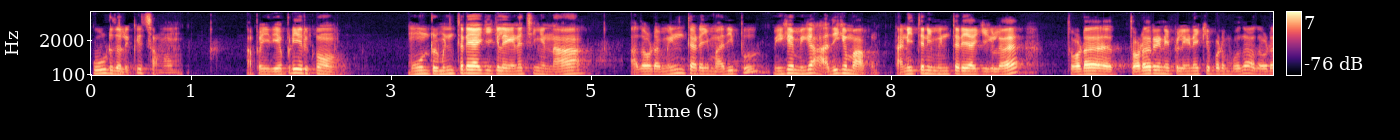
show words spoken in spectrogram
கூடுதலுக்கு சமம். அப்போ இது எப்படி இருக்கும்? மூன்று மின்தடையாக்கிகளை இணைச்சிங்கன்னா அதோட மின்தடை மதிப்பு மிக மிக அதிகமாகும். தனித்தனி மின்தடையாக்கிகளை தொடர் தொடர் இணைப்பில் இணைக்கப்படும் போது அதோட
